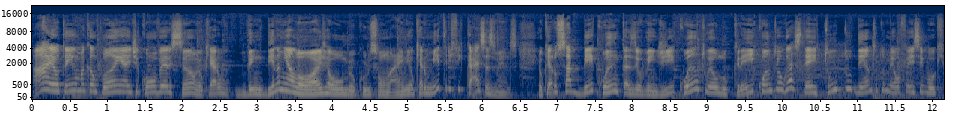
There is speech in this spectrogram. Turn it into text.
Ah, eu tenho uma campanha de conversão. Eu quero vender na minha loja ou meu curso online. Eu quero metrificar essas vendas. Eu quero saber quantas eu vendi, quanto eu lucrei e quanto eu gastei. Tudo dentro do meu Facebook.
